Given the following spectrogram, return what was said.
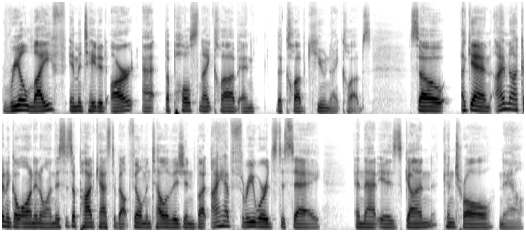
real life imitated art at the pulse nightclub and the club q nightclubs. So again i'm not going to go on and on. This is a podcast about film and television but i have three words to say and that is gun control now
